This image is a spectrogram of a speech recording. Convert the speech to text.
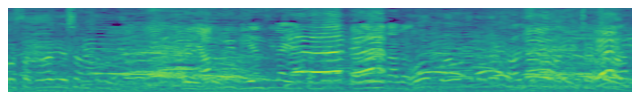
व्यवस्था करावी असं आमचं यापूर्वी बीएमसीला या संदर्भात कळवण्यात आलं हो कळवण्यात आलं काल सुद्धा चर्चा झाली.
